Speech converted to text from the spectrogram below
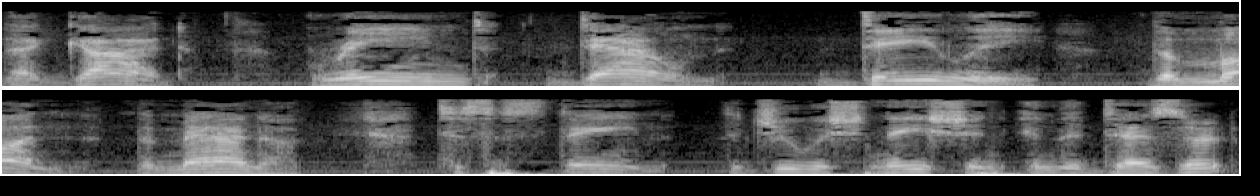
that God rained down daily the mun, the manna, to sustain the Jewish nation in the desert,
